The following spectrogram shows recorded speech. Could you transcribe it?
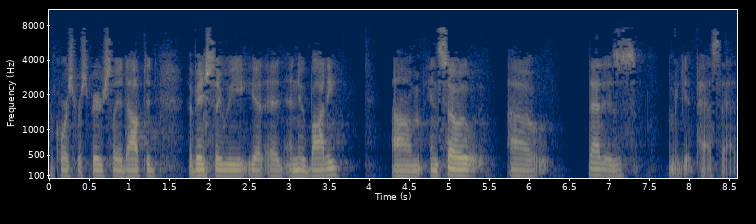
of course, we're spiritually adopted. Eventually, we get a, a new body. Um, and so uh, that is, let me get past that.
